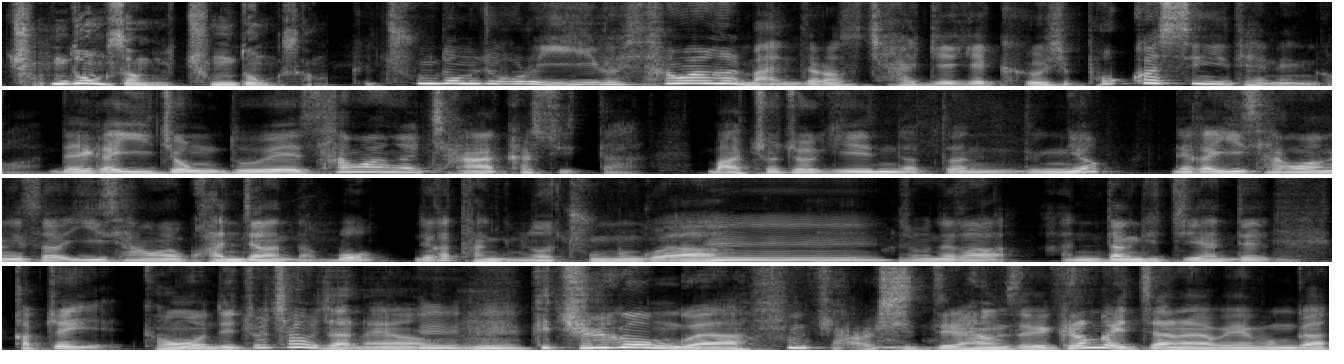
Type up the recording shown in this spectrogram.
충동성이 충동성. 그 충동적으로 이 상황을 만들어서 자기에게 그것이 focusing이 되는 거. 내가 이 정도의 상황을 장악할 수 있다. 마초적인 어떤 능력? 내가 이 상황에서 이 상황을 관장한다. 뭐? 내가 당기면 너 죽는 거야. 음, 음, 그래서 내가 안 당기지. 근데 갑자기 경호원들이 쫓아오잖아요. 음, 음. 그 즐거운 거야. 병신들 하면서 그런 거 있잖아요. 왜 뭔가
